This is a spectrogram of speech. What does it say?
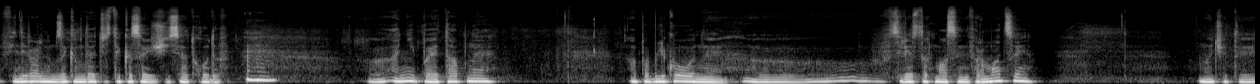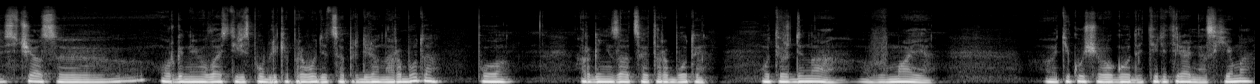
в федеральном законодательстве, касающиеся отходов. Угу. Они поэтапные, опубликованы э, в средствах массовой информации. Значит, сейчас э, органами власти республики проводится определенная работа по организации этой работы. Утверждена в мае э, текущего года территориальная схема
